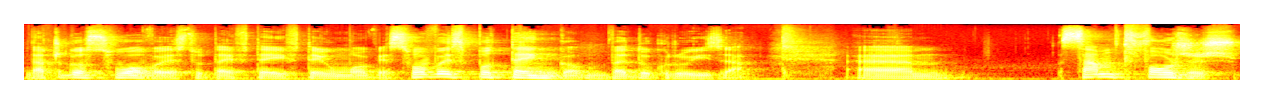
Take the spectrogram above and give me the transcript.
Dlaczego słowo jest tutaj w tej, w tej umowie? Słowo jest potęgą według Ruiza. Um, sam tworzysz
